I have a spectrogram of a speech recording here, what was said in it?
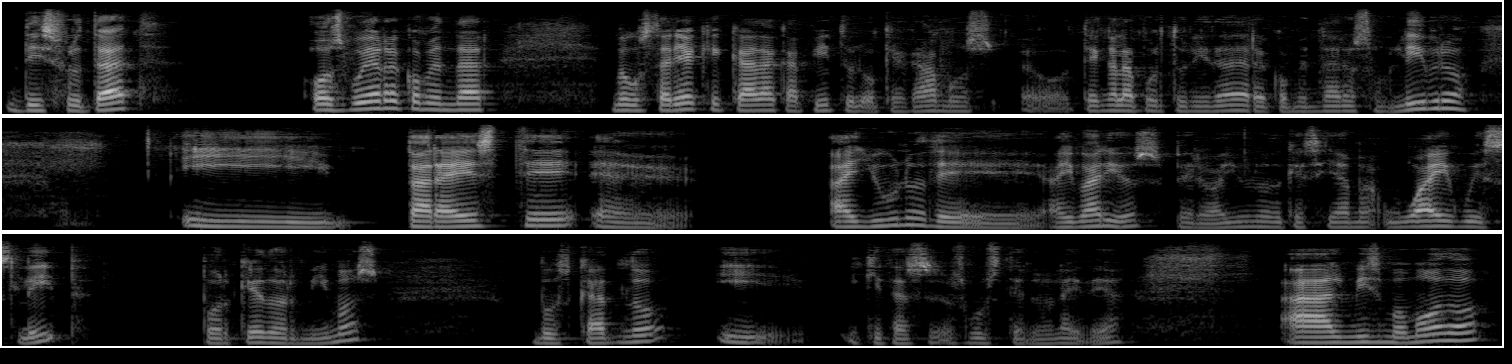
disfrutad. Os voy a recomendar, me gustaría que cada capítulo que hagamos tenga la oportunidad de recomendaros un libro. Y para este eh, hay uno de, hay varios, pero hay uno que se llama Why We Sleep, ¿por qué dormimos? Buscadlo y, quizás os guste ¿no? la idea. Al mismo modo,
